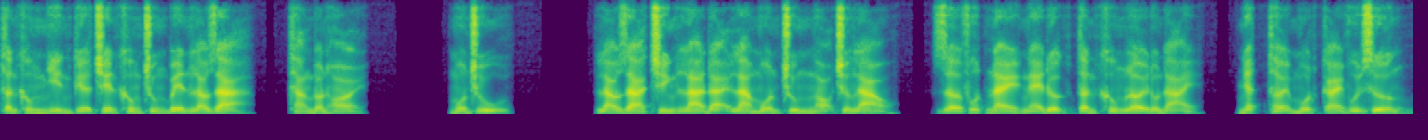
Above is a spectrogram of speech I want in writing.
Thần không nhìn kia trên không trung bên lão giả, thẳng đón hỏi. Môn chủ. Lão giả chính là đại la môn trung ngọ trưởng lão, giờ phút này nghe được tần không lời đồn đãi, nhất thời một cái vui sướng,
